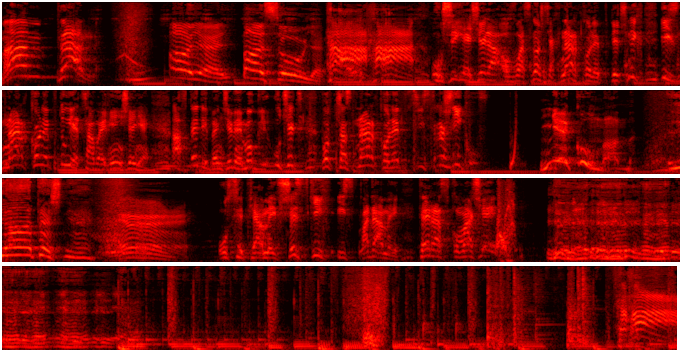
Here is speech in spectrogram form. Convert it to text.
Mam plan! Ojej, pasuje! Ha, ha! Użyję ziela o własnościach narkoleptycznych i znarkoleptuję całe więzienie, a wtedy będziemy mogli uciec podczas narkolepsji strażników. Nie kumam! Ja też nie. Hmm. Usypiamy wszystkich i spadamy. Teraz kumacie? Haha!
